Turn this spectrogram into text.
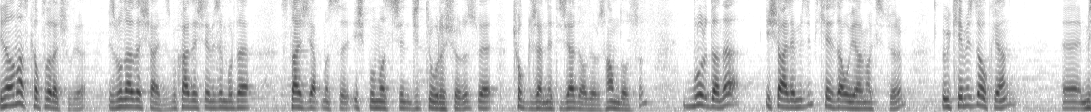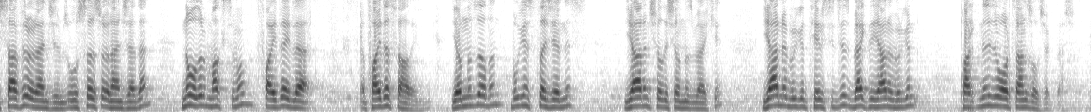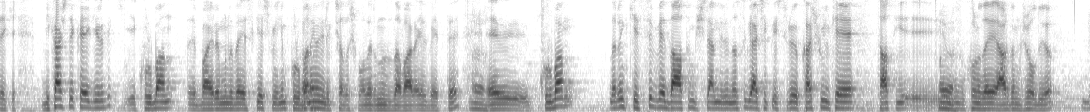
İnanılmaz kapılar açılıyor. Biz bunlara da şahidiz. Bu kardeşlerimizin burada staj yapması, iş bulması için ciddi uğraşıyoruz ve çok güzel neticeler de alıyoruz hamdolsun. Burada da iş alemimizi bir kez daha uyarmak istiyorum. Ülkemizde okuyan e, misafir öğrencilerimiz, uluslararası öğrencilerden ne olur maksimum faydayla e, fayda sağlayın. Yanınıza alın. Bugün stajyeriniz, yarın çalışanınız belki. Yarın öbür gün temsilciniz, belki de yarın öbür gün partneriniz ve ortağınız olacaklar. Peki birkaç dakikaya girdik. E, Kurban e, bayramını da es geçmeyelim. Kurbana yönelik çalışmalarınız da var elbette. E, kurbanların kesim ve dağıtım işlemleri nasıl gerçekleştiriyor? Kaç ülkeye tat e, bu konuda yardımcı oluyor?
